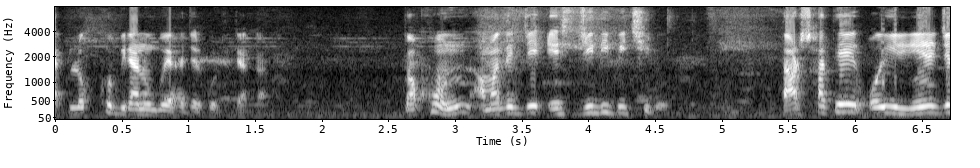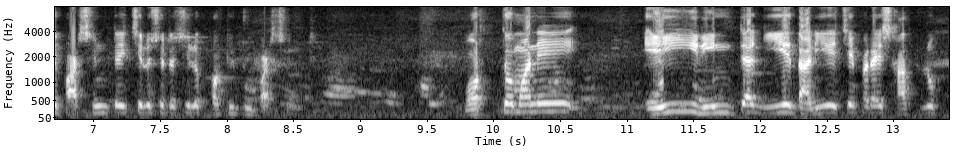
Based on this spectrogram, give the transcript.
এক লক্ষ বিরানব্বই হাজার কোটি টাকা। তখন আমাদের যে এসজিডিপি ছিল, তার সাথে ওই ঋণের যে পার্সেন্টেজ ছিল, সেটা ছিল ফর্টি টু পার্সেন্ট বর্তমানে এই ঋণটা গিয়ে দাঁড়িয়েছে প্রায় সাত লক্ষ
